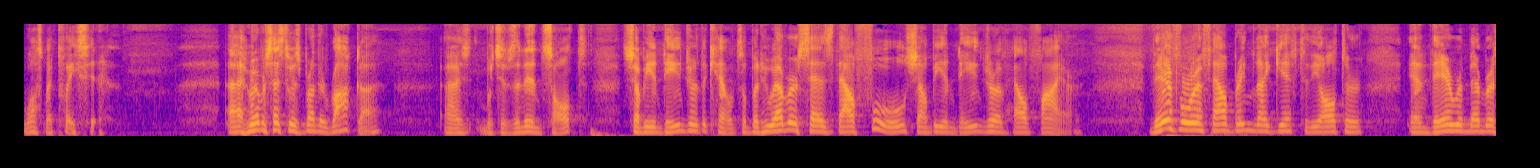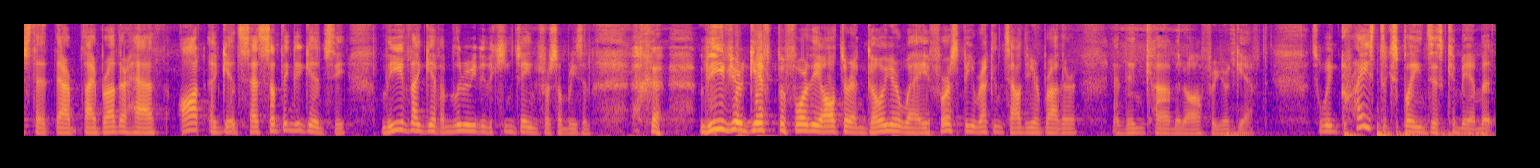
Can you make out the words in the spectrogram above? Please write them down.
lost my place here. Uh, whoever says to his brother Raca, uh, which is an insult, shall be in danger of the council, but whoever says thou fool shall be in danger of hell fire. Therefore, if thou bring thy gift to the altar, and there rememberest that thy, brother hath aught against, has something against thee, leave thy gift. I'm literally reading the King James for some reason. leave your gift before the altar and go your way. First be reconciled to your brother, and then come and offer your gift. So when Christ explains this commandment,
